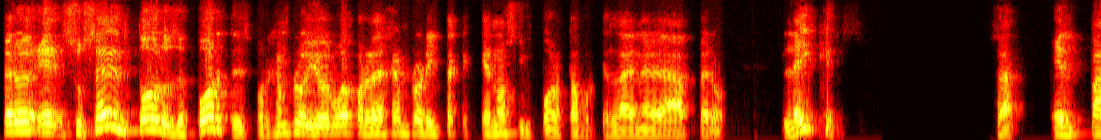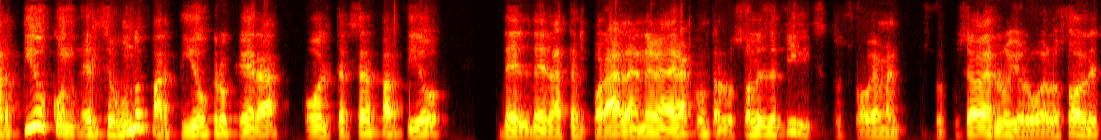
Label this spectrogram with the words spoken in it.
pero eh, sucede en todos los deportes. Por ejemplo, yo voy a poner de ejemplo ahorita que qué nos importa porque es la NBA, pero Lakers. O sea, el partido con el segundo partido creo que era, o el tercer partido del, de la temporada de la NBA era contra los soles de Phoenix. Entonces, obviamente, pues, me puse a verlo, yo lo a los soles.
